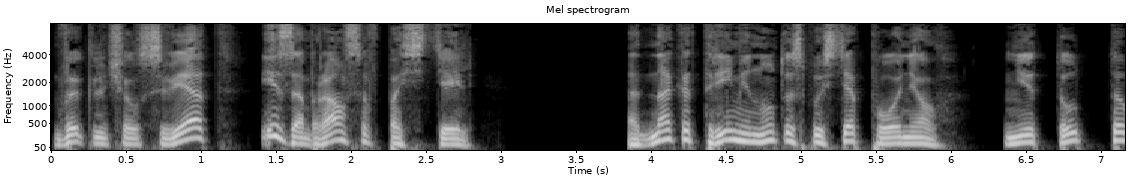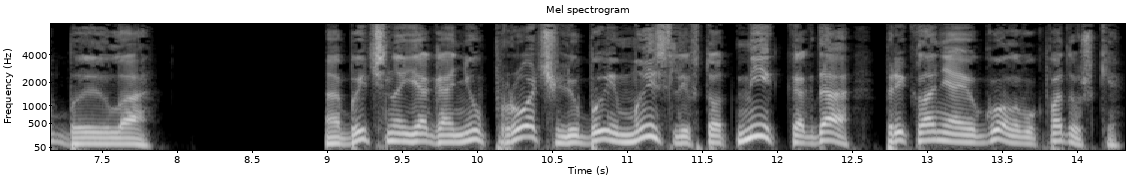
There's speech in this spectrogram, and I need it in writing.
выключил свет и забрался в постель. Однако три минуты спустя понял, не тут-то было. Обычно я гоню прочь любые мысли в тот миг, когда преклоняю голову к подушке.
